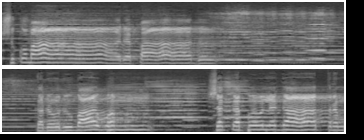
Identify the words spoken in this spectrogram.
सुकुमार पाद। करोरुबाभम शकपोल गात्रम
